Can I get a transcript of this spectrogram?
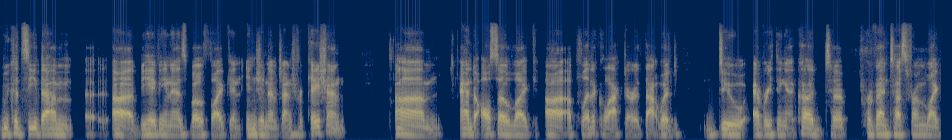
we could see them uh, uh, behaving as both like an engine of gentrification, um, and also like uh, a political actor that would do everything it could to prevent us from like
